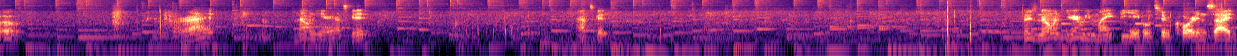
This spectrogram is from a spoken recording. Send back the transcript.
Whoa. Alright. No one here, that's good. That's good. There's no one here, we might be able to record inside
